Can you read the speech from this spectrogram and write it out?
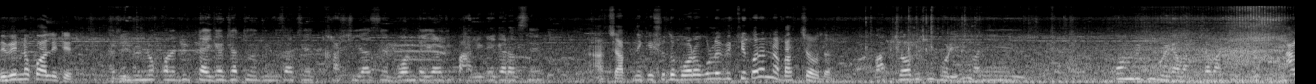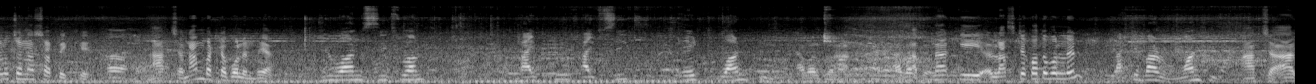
বিভিন্ন কোয়ালিটির? বিভিন্ন কোয়ালিটির টাইগার জাতীয় জিনিস আছে খাসি আছে বন টাইগার আছে পাহাড়ি টাইগার আছে। আচ্ছা আপনি কি শুধু বড়গুলো বিক্রি করেন না বাচ্চাও দেন? বাচ্চাও বিক্রি করি মানে কম বিক্রি করি না বাচ্চা বাচ্চা আলোচনা সাপেক্ষে। হ্যাঁ। আচ্ছা নাম্বারটা বলেন ভাইয়া। Zero one six one five two five six eight one two. আবার আপনার কি লাস্টে কত বললেন? লাস্টে বারো ওয়ান টু। আচ্ছা আর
